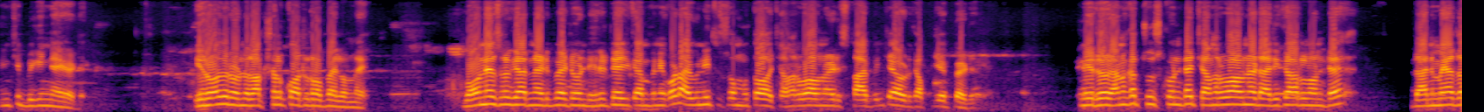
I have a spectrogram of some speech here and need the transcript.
నుంచి బిగిన్ అయ్యాడు. ఈరోజు రెండు లక్షల కోట్ల రూపాయలు ఉన్నాయి. భువనేశ్వర్ గారు నడిపేటువంటి హెరిటేజ్ కంపెనీ కూడా అవినీతి సొమ్ముతో చంద్రబాబు నాయుడు స్థాపించి ఆవిడకి అప్పచెప్పాడు. మీరు కనుక చూసుకుంటే చంద్రబాబు నాయుడు అధికారులు ఉంటే దాని మీద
